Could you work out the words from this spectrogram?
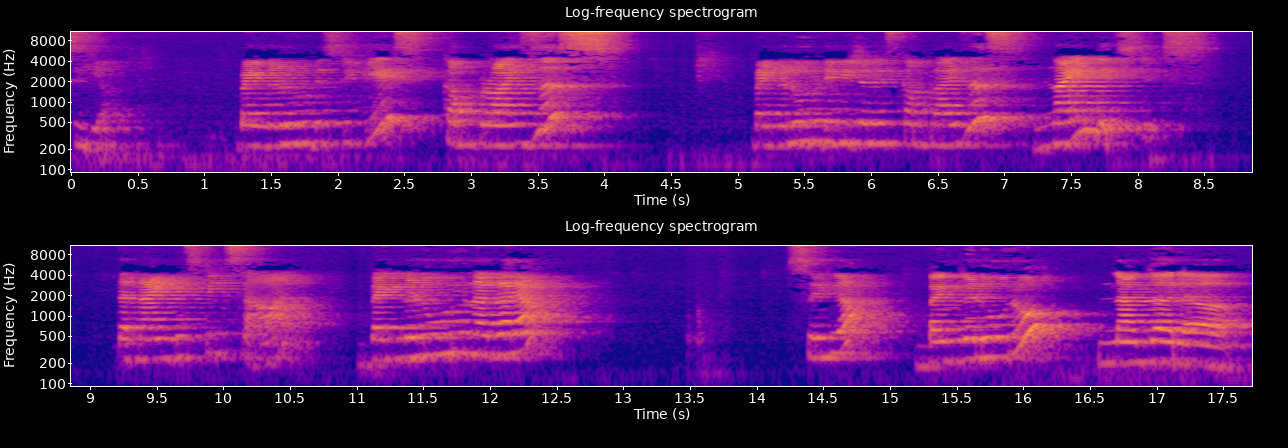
See here. Bengaluru district is comprises Bengaluru division is comprises nine districts. The nine districts are Bengaluru Nagara. See here. Bengaluru Nagara.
